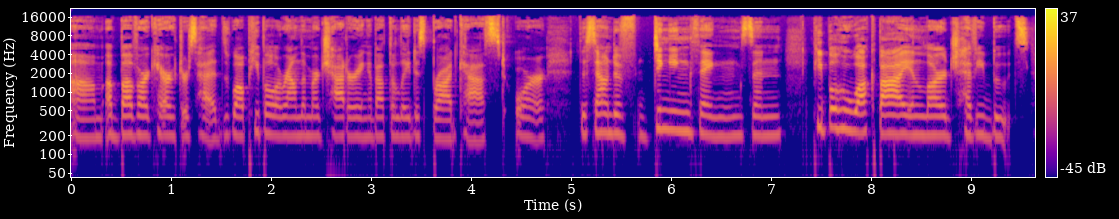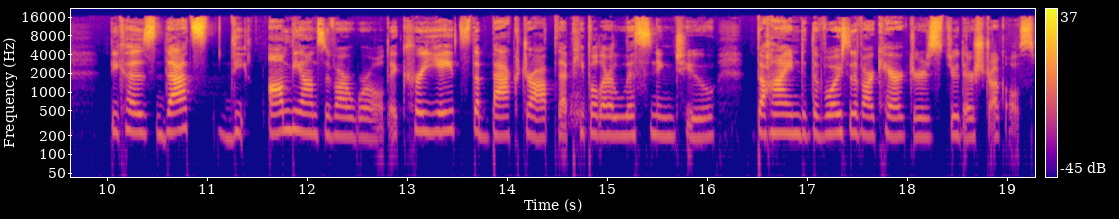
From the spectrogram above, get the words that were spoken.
um, above our characters' heads while people around them are chattering about the latest broadcast, or the sound of dinging things and people who walk by in large, heavy boots. Because that's the ambiance of our world. It creates the backdrop that people are listening to behind the voices of our characters through their struggles.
